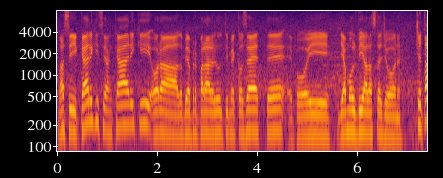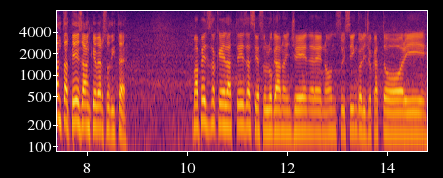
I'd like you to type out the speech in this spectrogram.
Ma sì, carichi siamo carichi, ora dobbiamo preparare le ultime cosette e poi diamo il via alla stagione c'è tanta attesa anche verso di te. Ma penso che l'attesa sia sul Lugano in genere, non sui singoli giocatori,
